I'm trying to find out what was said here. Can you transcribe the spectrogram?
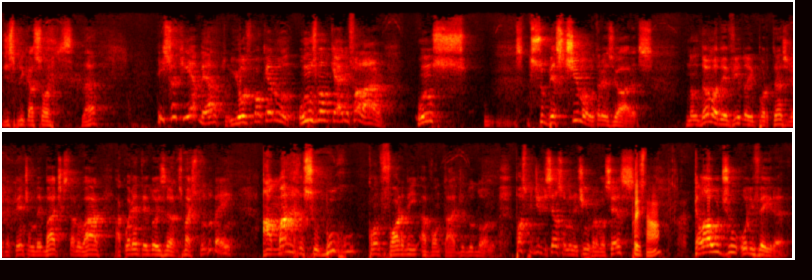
de explicações. Né? Isso aqui é aberto. E houve qualquer um. Uns não querem falar. Uns subestimam o 13 horas não dão a devida importância, de repente, a um debate que está no ar há 42 anos, mas tudo bem. Amarra-se o burro conforme a vontade do dono. Posso pedir licença um minutinho para vocês? Pois não. Cláudio Oliveira,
